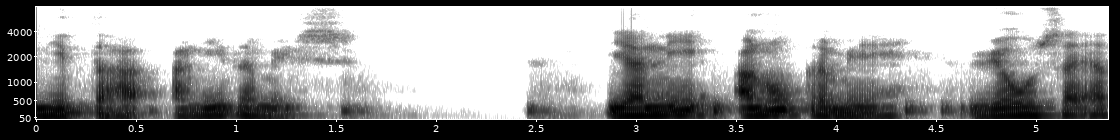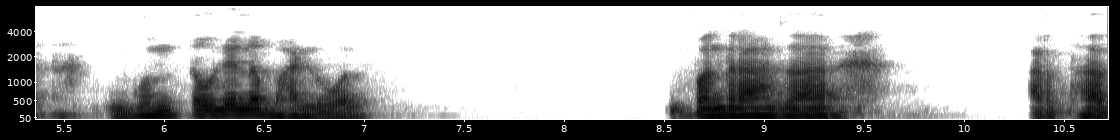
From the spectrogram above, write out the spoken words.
नीता आणि रमेश. यांनी अनुक्रमे व्यवसायात गुंतवलेलं भांडवल. पंधरा हजार अर्थात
